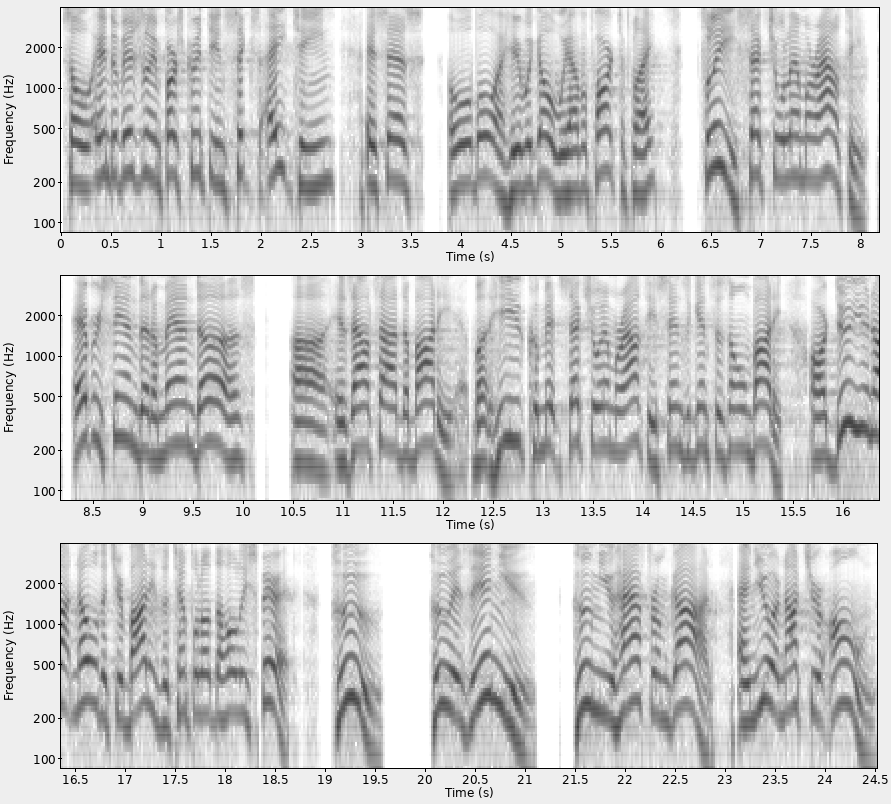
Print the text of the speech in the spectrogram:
so individually in 1 Corinthians 6 18, it says, Oh boy, here we go. We have a part to play. Flee sexual immorality. Every sin that a man does uh, is outside the body, but he who commits sexual immorality sins against his own body. Or do you not know that your body is a temple of the Holy Spirit? Who? Who is in you? whom you have from God, and you are not your own,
